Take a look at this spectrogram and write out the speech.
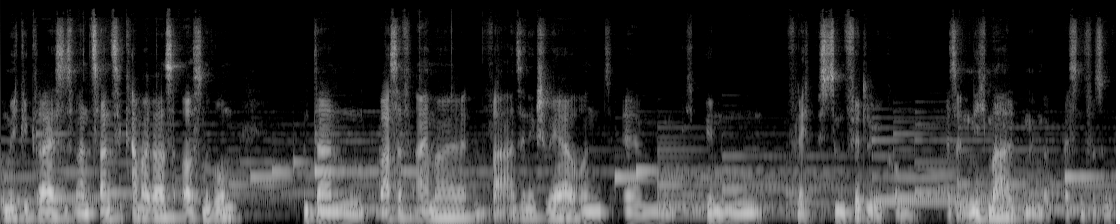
um mich gekreist, es waren 20 Kameras außenrum und dann war es auf einmal wahnsinnig schwer und ähm, ich bin vielleicht bis zum Viertel gekommen. Also nicht mal mit dem besten Versuch.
